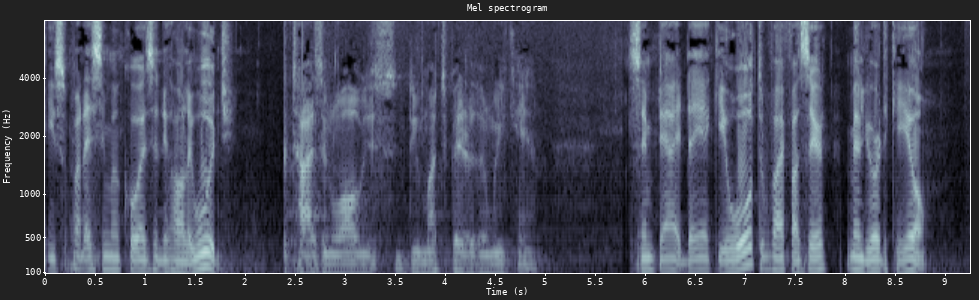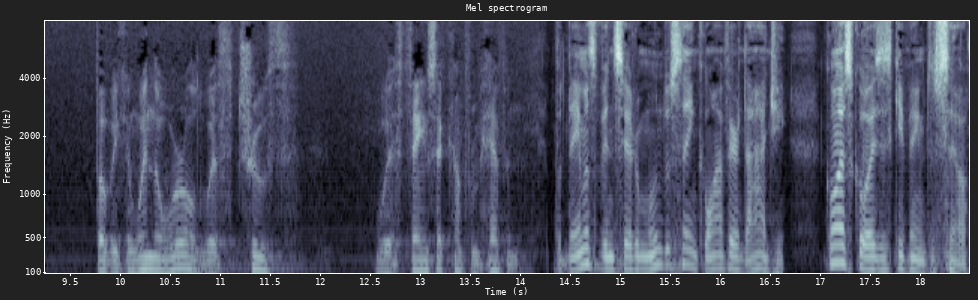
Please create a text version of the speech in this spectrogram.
Isso parece uma coisa de Hollywood. Will always do much better than we can. Sempre a ideia que o outro vai fazer melhor do que eu. But we can win the world with truth, with things that come from heaven. Podemos vencer o mundo sim com a verdade, com as coisas que vêm do céu,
